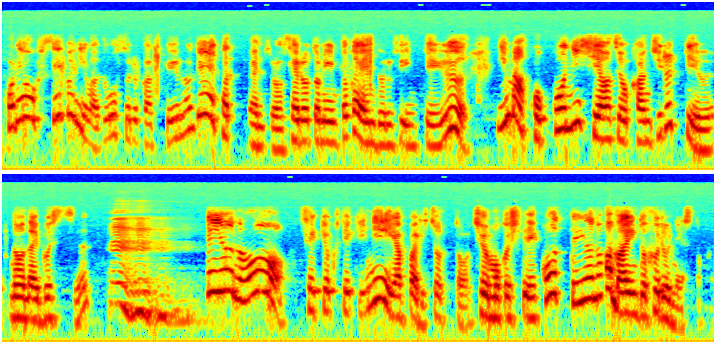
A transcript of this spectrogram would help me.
これを防ぐにはどうするかっていうので、たえっとセロトニンとかエンドルフィンっていう、今ここに幸せを感じるっていう脳内物質っうんうんうんていうのを積極的にやっぱりちょっと注目していこうっていうのがマインドフルネスとか、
